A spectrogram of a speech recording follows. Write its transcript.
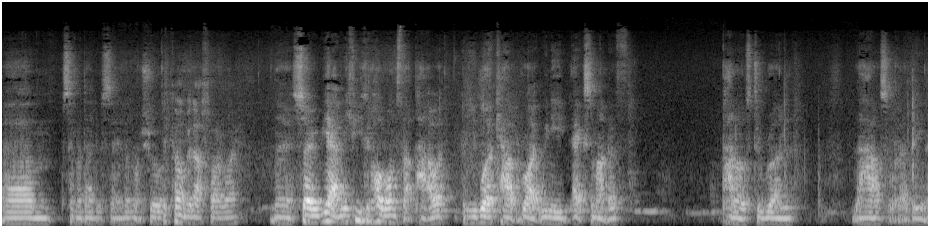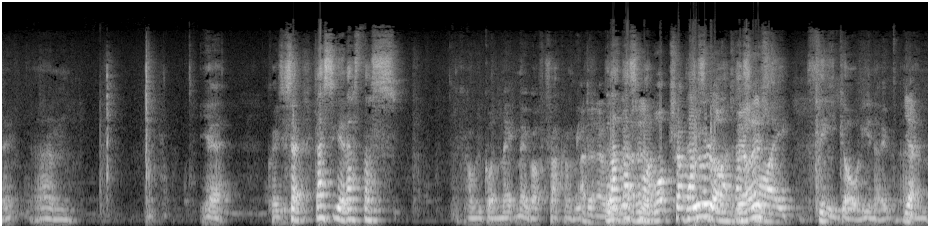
Um, so my dad was saying, I'm not sure. They can't be that far away. No. So yeah, I mean, if you could hold on to that power and you work out right, we need X amount of panels to run the house or whatever, you know. Um, yeah, crazy. So that's yeah, that's that's. Oh, we've gone mega, mega off track, haven't we? I don't know But what- I don't know what track we that's were my- on, to be That's honest. my thingy goal, you know. Yeah. Um,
